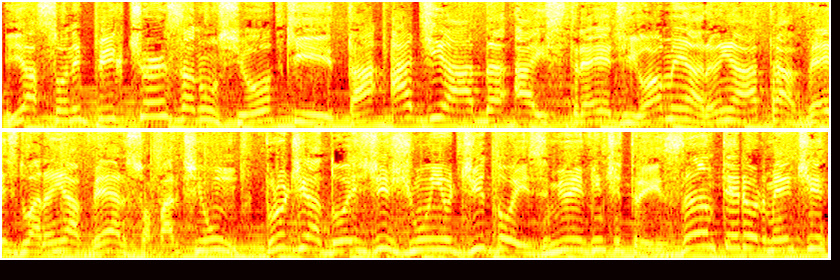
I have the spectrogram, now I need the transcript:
E a Sony Pictures anunciou que tá adiada a estreia de Homem-Aranha através do Aranha Verso, a parte 1, pro dia 2 de junho de 2023. Anteriormente,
